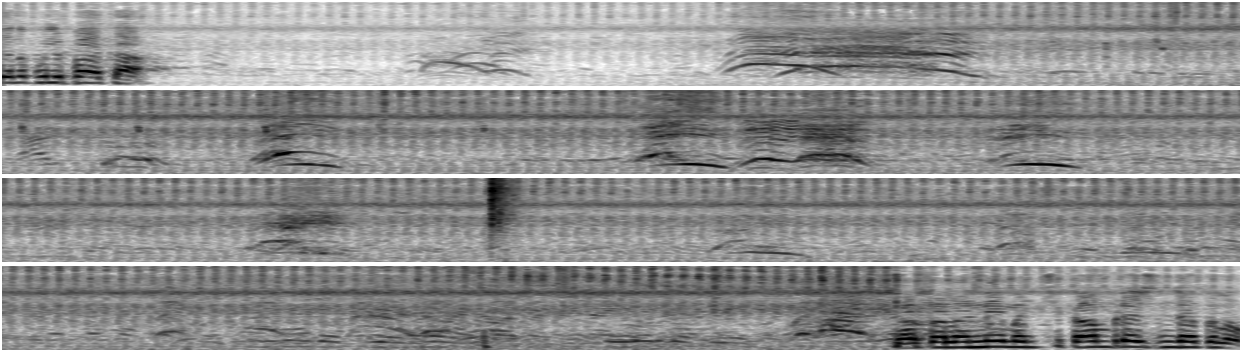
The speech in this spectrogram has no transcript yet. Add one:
చిన్నపులిపాక జతలన్నీ మంచి కాంపిటీషన్ జతలు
